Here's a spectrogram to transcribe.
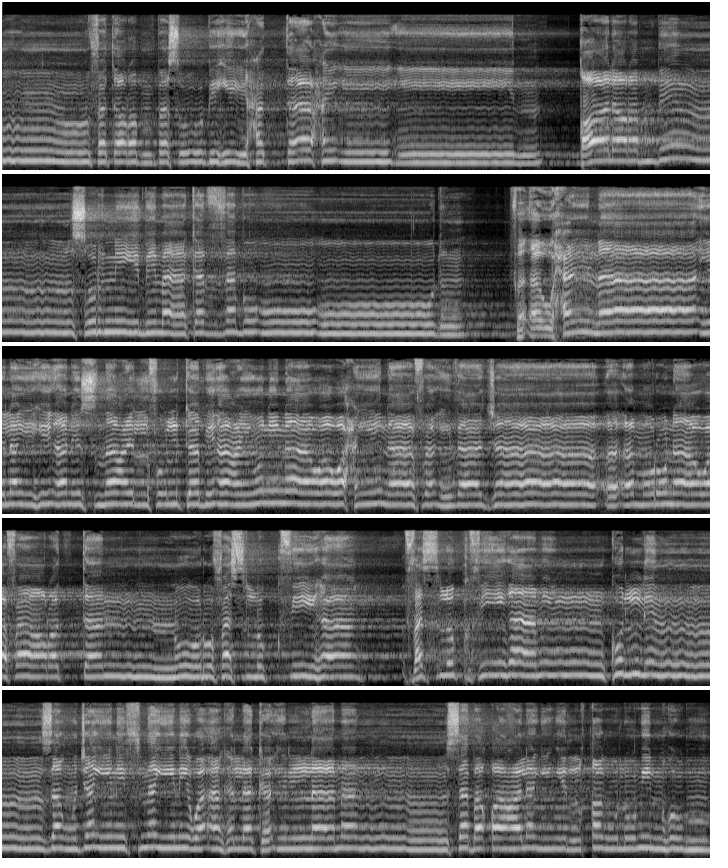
فتربصوا به حتى حين. قال رب انصرني بما كذبون. فأوحينا إليه أن اصنع الفلك بأعيننا ووحينا فإذا جاء أمرنا وفارت النور فاسلك فيها فاسلك فيها من كل زوجين اثنين وأهلك إلا من سبق عليه القول منهم.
